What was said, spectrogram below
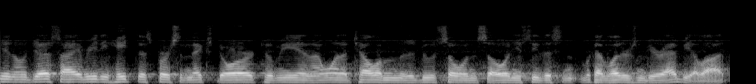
you know, Jess, I really hate this person next door to me, and I want to tell them to do so and so. And you see this, in, look at letters in Dear Abby a lot.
